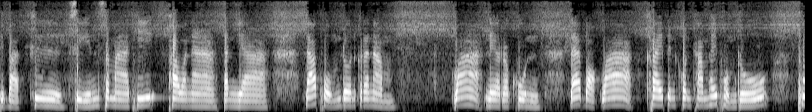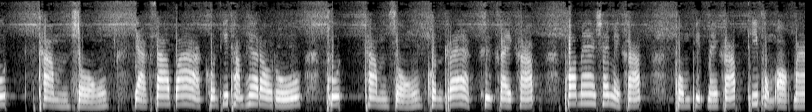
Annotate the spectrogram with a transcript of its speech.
ฏิบัติคือ ศีล สมาธิ ภาวนา ปัญญา และผมโดนกระนำว่าเนรคุณ และบอกว่าใครเป็นคนทำให้ผมรู้ พุทธธรรมสงฆ์อยากทราบว่าคนที่ทำให้เรารู้ พุทธธรรมสงฆ์คนแรกคือใครครับ พ่อแม่ใช่ไหมครับ ผมผิดไหมครับ ที่ผมออกมา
